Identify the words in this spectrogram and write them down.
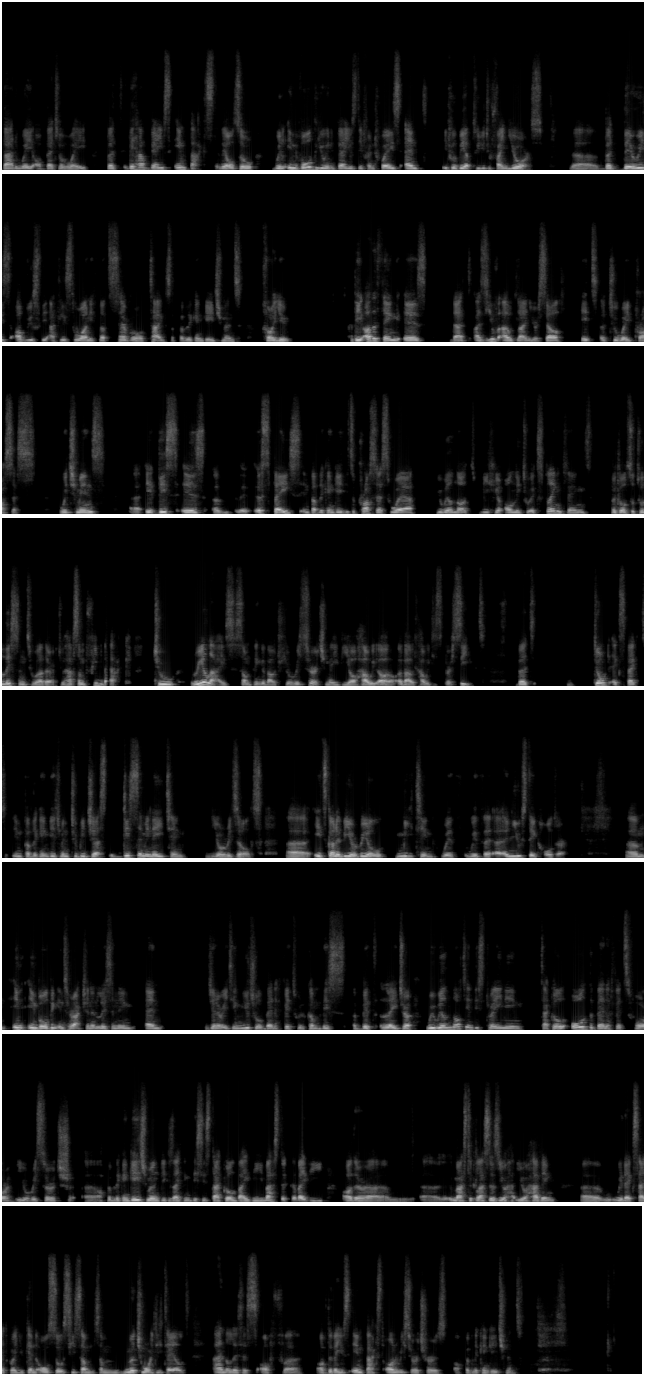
bad way or better way, but they have various impacts. They also will involve you in various different ways, and it will be up to you to find yours. Uh, but there is obviously at least one, if not several, types of public engagements for you. The other thing is that, as you've outlined yourself, it's a two-way process, which means uh, it, this is a, a, space in public engagement. It's a process where you will not be here only to explain things, but also to listen to other, to have some feedback, to realize something about your research maybe, or how or about how it is perceived. But don't expect in public engagement to be just disseminating your results uh, it's going to be a real meeting with with a, a new stakeholder um, in, involving interaction and listening and generating mutual benefit. Will come this a bit later. We will not in this training tackle all the benefits for your research uh, of public engagement because i think this is tackled by the master by the other um, uh, master classes you you're having uh, with excite where you can also see some some much more detailed analysis of uh, of the various impacts on researchers of public engagement.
